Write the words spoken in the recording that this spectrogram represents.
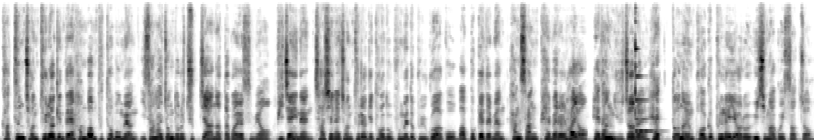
같은 전투력인데 한번 붙어보면 이상할 정도로 죽지 않았다고 하였으며 BJ는 자신의 전투력이 더 높음에도 불구하고 맞붙게 되면 항상 패배를 하여 해당 유저를 핵 또는 버그 플레이어로 의심하고 있었죠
